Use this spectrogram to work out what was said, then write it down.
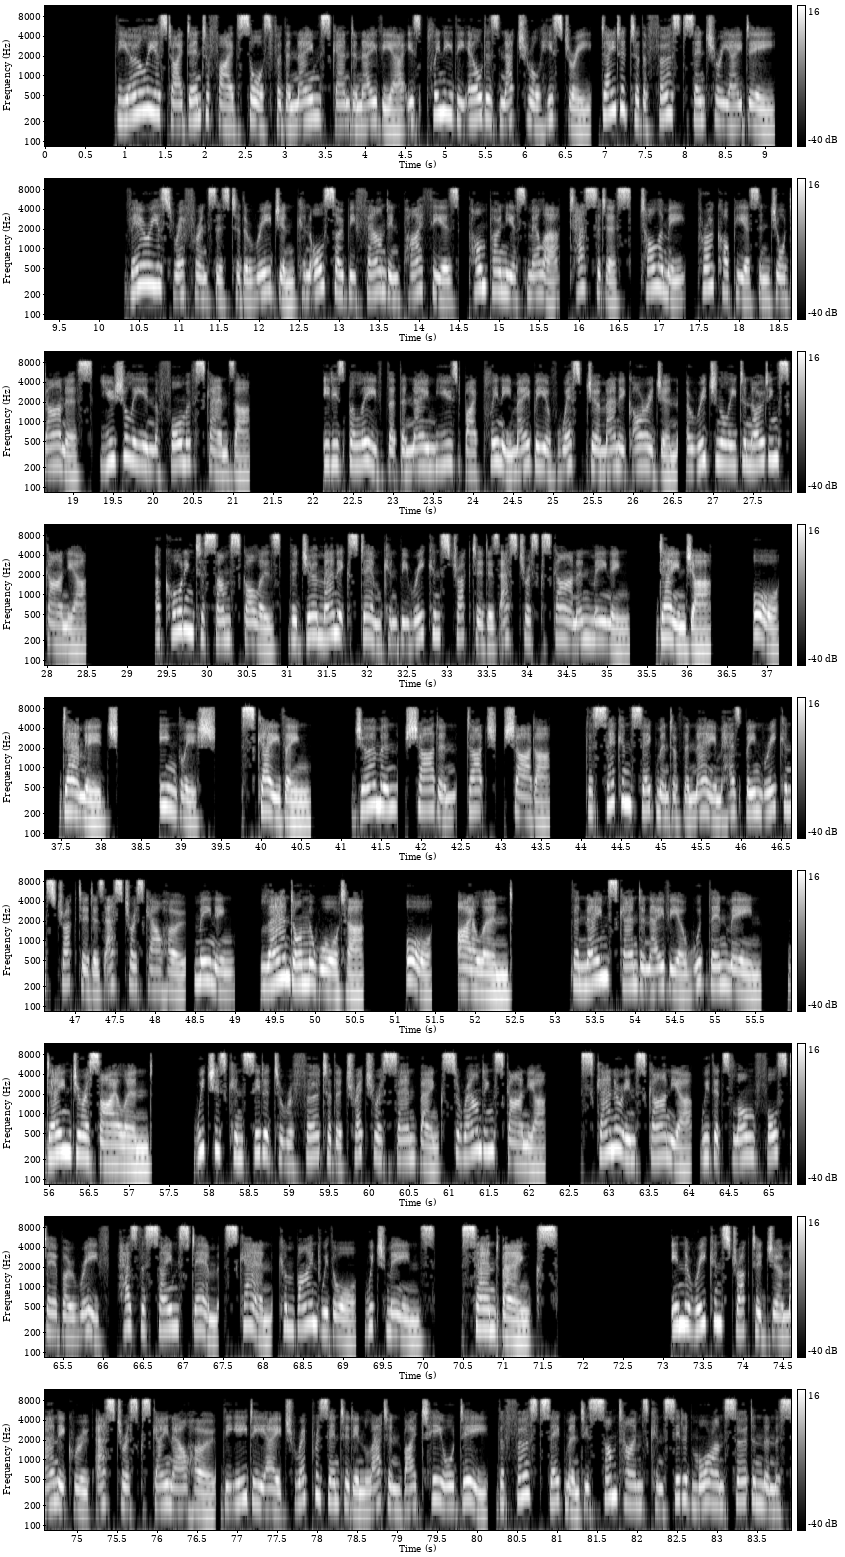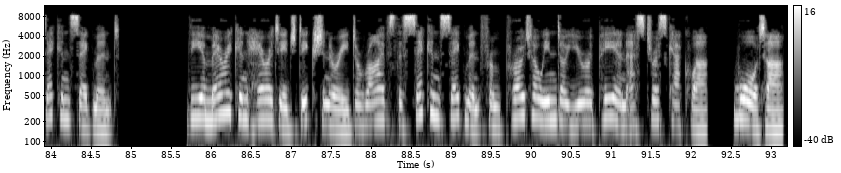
The earliest identified source for the name Scandinavia is Pliny the Elder's Natural History, dated to the 1st century AD. Various references to the region can also be found in Pytheas, Pomponius Mela, Tacitus, Ptolemy, Procopius and Jordanes, usually in the form of scanza. It is believed that the name used by Pliny may be of West Germanic origin, originally denoting Scania. According to some scholars, the Germanic stem can be reconstructed as asterisk and meaning danger or damage. English scathing, German, Schaden, Dutch, Schade. The second segment of the name has been reconstructed as Asteriskauho, meaning, land on the water, or island. The name Scandinavia would then mean, dangerous island, which is considered to refer to the treacherous sandbanks surrounding Scania. Skanör in Scania, with its long Falsterbo reef, has the same stem scan combined with or, which means sandbanks. In the reconstructed Germanic root *Skaneauho, the EDH represented in Latin by T or D, the first segment is sometimes considered more uncertain than the second segment. The American Heritage Dictionary derives the second segment from Proto-Indo-European aqua water,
